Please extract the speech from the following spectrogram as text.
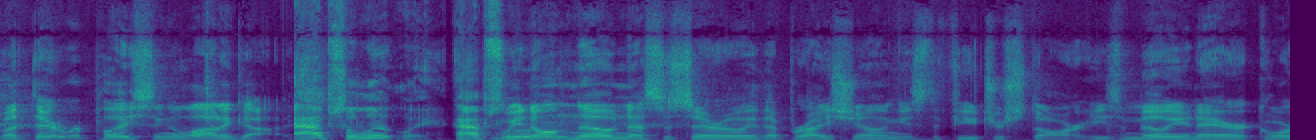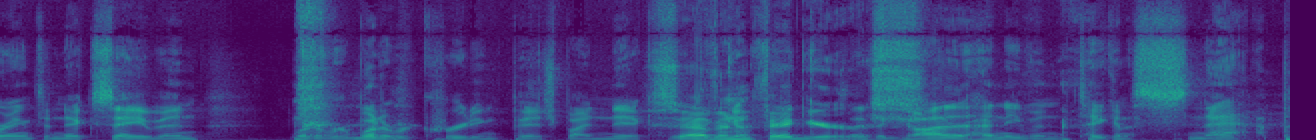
But they're replacing a lot of guys. Absolutely, absolutely. We don't know necessarily that Bryce Young is the future star. He's a millionaire, according to Nick Saban. What a, what a recruiting pitch by Nick. seven guy, figures. The guy that hadn't even taken a snap.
